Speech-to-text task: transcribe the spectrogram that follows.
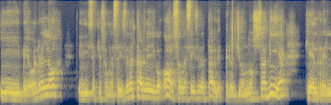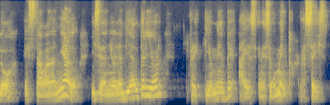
y veo el reloj y dice que son las seis de la tarde y digo, oh, son las seis de la tarde, pero yo no sabía que el reloj estaba dañado y se dañó el día anterior, efectivamente, a es, en ese momento, a las seis.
